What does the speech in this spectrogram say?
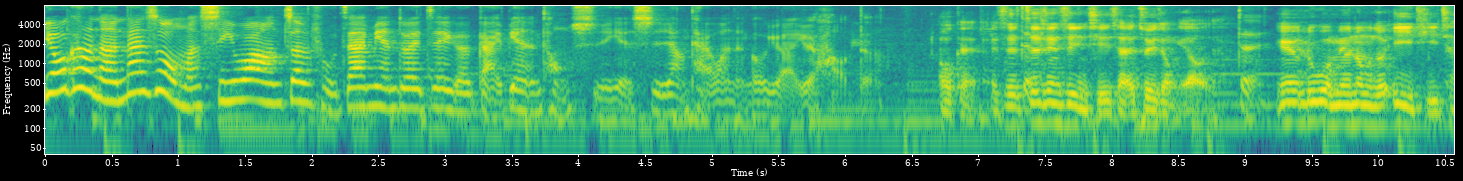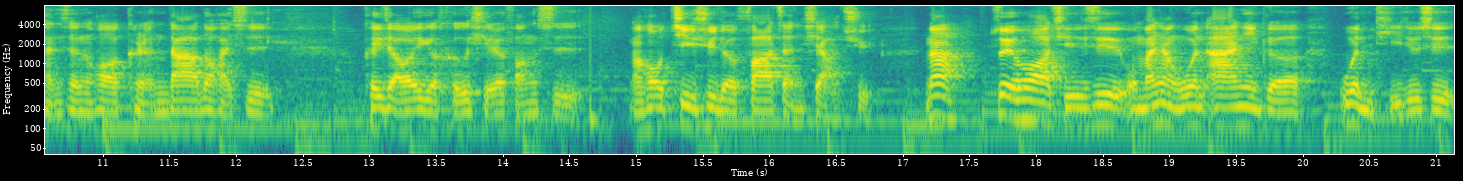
有可能，但是我们希望政府在面对这个改变的同时，也是让台湾能够越来越好的。OK，可是这件事情其实才是最重要的。对，因为如果没有那么多议题产生的话，可能大家都还是可以找到一个和谐的方式，然后继续的发展下去。那最后啊，其实是我蛮想问安安一个问题，就是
